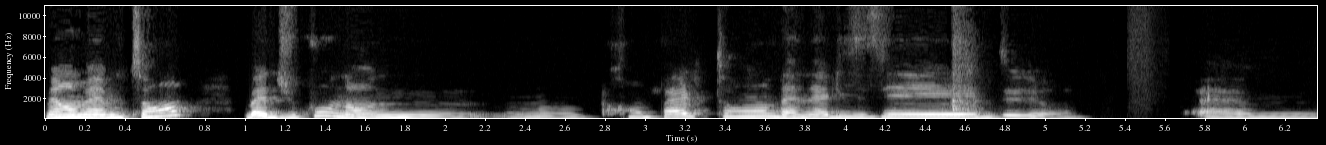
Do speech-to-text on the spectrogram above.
Mais en même temps, bah, du coup, on ne prend pas le temps d'analyser, de, euh,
